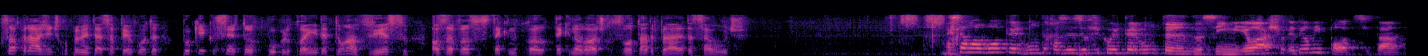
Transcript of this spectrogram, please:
Só para a gente complementar essa pergunta, por que, que o setor público ainda é tão avesso aos avanços tecnológicos voltados para a área da saúde? Essa é uma boa pergunta que às vezes eu fico me perguntando, assim, eu acho, eu tenho uma hipótese, tá?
